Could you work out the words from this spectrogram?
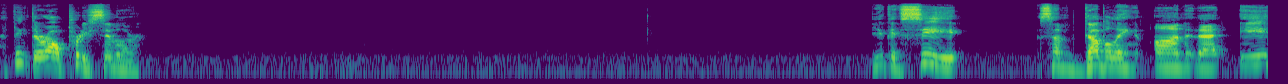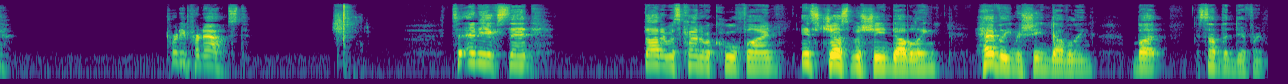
I think they're all pretty similar. You can see some doubling on that E. Pretty pronounced. To any extent, thought it was kind of a cool find. It's just machine doubling, heavily machine doubling, but something different.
